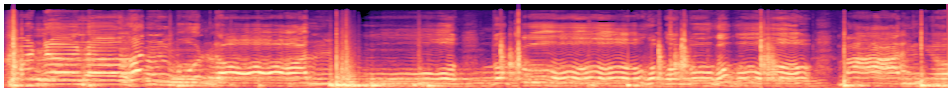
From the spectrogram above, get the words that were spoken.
흐르는 물은 구부구 구구구구구 만경인디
